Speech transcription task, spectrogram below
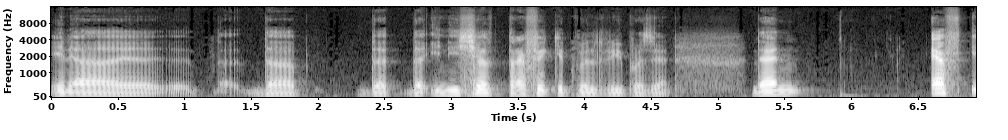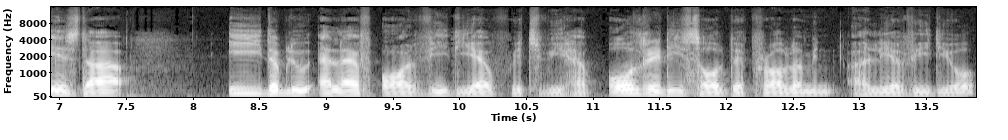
in uh, the the the initial traffic it will represent. Then f is the EWLF or VDF which we have already solved a problem in earlier video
